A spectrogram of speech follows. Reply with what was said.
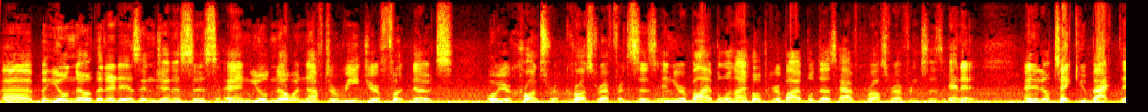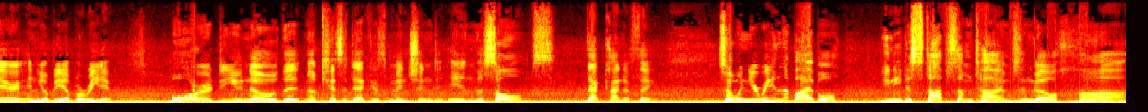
Uh, but you'll know that it is in Genesis, and you'll know enough to read your footnotes or your cross references in your Bible. And I hope your Bible does have cross references in it, and it'll take you back there and you'll be able to read it. Or do you know that Melchizedek is mentioned in the Psalms? That kind of thing. So when you're reading the Bible, you need to stop sometimes and go, huh,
